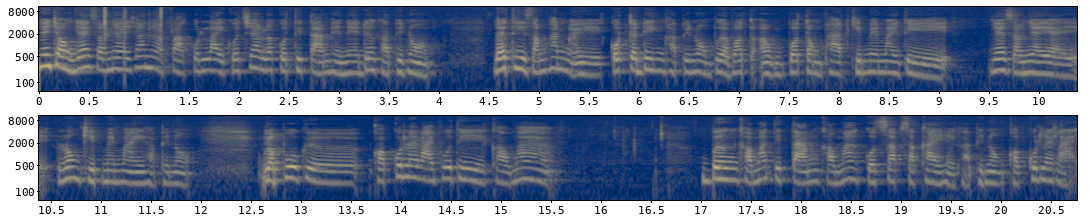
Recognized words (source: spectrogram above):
ในช่องแยายสาวยายชาแนลฝากกดไลค์ กดแชร์ และกดติดตามให้แน่เด้อค่ะ พี่น้อง และที่สำคัญไอ้กดกระดิ่งค่ะพี่น้องเพื่อว่เอาบ่ต้องพลาดคลิปใหม่ๆที่ยายสาวใหญ่ๆลงคลิปใหม่ๆค่ะพี่น้องแล้วผู้คือขอบคุณหลายๆผู้ที่เข้ามาเบิ่งเข้ามาติดตามเข้ามากดซับสไครต์ให้ค่ะ พี่น้องขอบคุณหลาย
